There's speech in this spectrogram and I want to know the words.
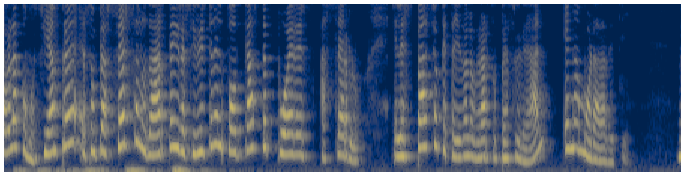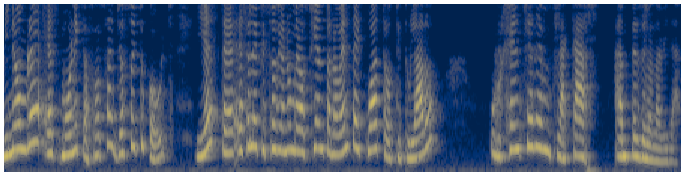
Hola, como siempre, es un placer saludarte y recibirte en el podcast de Puedes Hacerlo, el espacio que te ayuda a lograr tu peso ideal enamorada de ti. Mi nombre es Mónica Sosa, yo soy tu coach y este es el episodio número 194 titulado Urgencia de enflacar antes de la Navidad.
